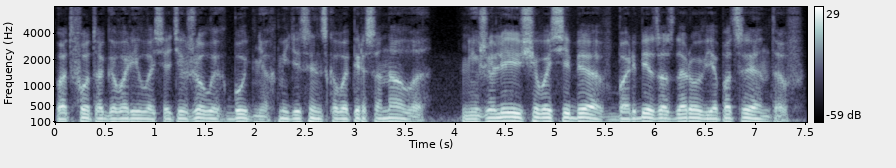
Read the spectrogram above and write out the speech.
Под фото говорилось о тяжелых буднях медицинского персонала – не жалеющего себя в борьбе за здоровье пациентов.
